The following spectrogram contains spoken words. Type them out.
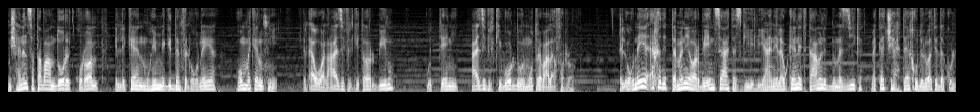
مش هننسى طبعا دور الكورال اللي كان مهم جدا في الأغنية. وهم كانوا اتنين. الأول عازف الجيتار بينو والتاني عازف الكيبورد والمطرب علاء فراج. الأغنية أخدت 48 ساعة تسجيل يعني لو كانت اتعملت بمزيكا ما كانتش هتاخد الوقت ده كله.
